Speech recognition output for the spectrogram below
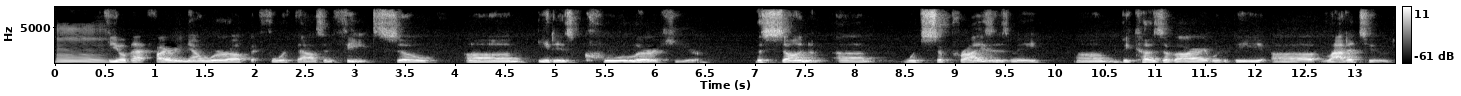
mm. feel that fiery. Now we're up at 4,000 feet, so um, it is cooler here. The sun, um, which surprises me, um, because of our it would be uh, latitude,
